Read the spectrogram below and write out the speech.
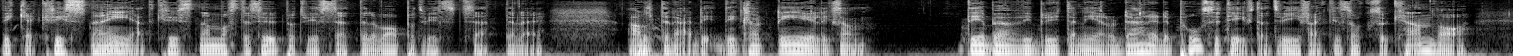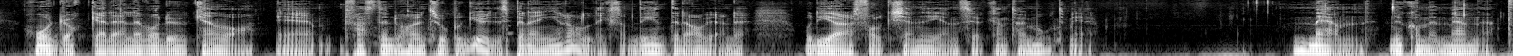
vilka kristna är. Att kristna måste se ut på ett visst sätt eller vara på ett visst sätt. Eller allt det där. Det, det är klart det är liksom det behöver vi bryta ner och där är det positivt att vi faktiskt också kan vara hårdrockare eller vad du kan vara. Eh, fastän du har en tro på Gud. Det spelar ingen roll. Liksom. Det är inte det avgörande. Och det gör att folk känner igen sig och kan ta emot mer. Men, nu kommer männet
